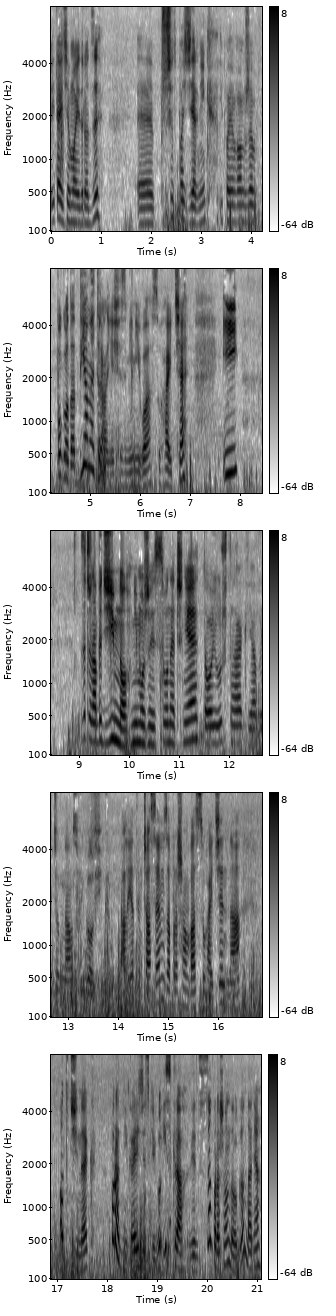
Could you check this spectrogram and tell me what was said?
Witajcie moi drodzy. E, przyszedł październik i powiem Wam, że pogoda diametralnie się zmieniła, słuchajcie. I zaczyna być zimno, mimo że jest słonecznie, to już tak ja wyciągnęłam swój golfik. Ale ja tymczasem zapraszam Was, słuchajcie, na odcinek poradnika jeździeckiego Iskra, więc zapraszam do oglądania.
